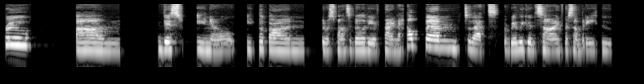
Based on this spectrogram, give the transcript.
crew um this you know you took on the responsibility of trying to help them so that's a really good sign for somebody who's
